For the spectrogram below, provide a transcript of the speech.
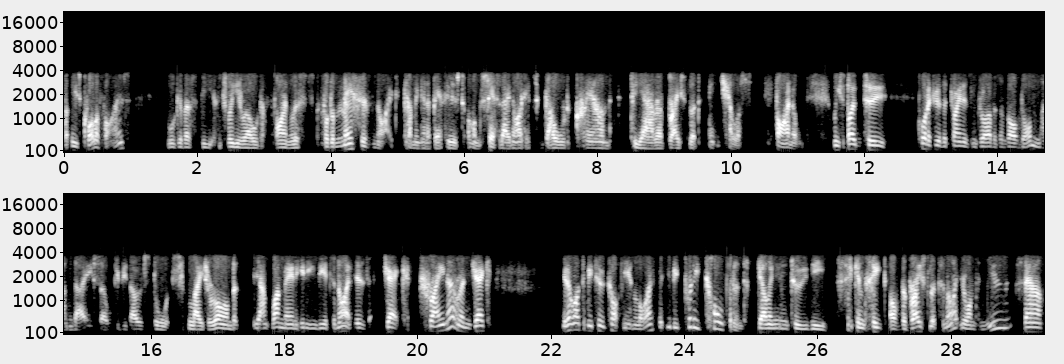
but these qualifiers will give us the three-year-old finalists for the massive night coming in at Bathurst on Saturday night. It's gold crown, tiara, bracelet and chalice final. We spoke to quite a few of the trainers and drivers involved on Monday, so we'll give you those thoughts later on. But the one man heading there tonight is Jack Trainor, and Jack you don't like to be too cocky in life, but you'd be pretty confident going into the second heat of the bracelet tonight. You're on the New South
